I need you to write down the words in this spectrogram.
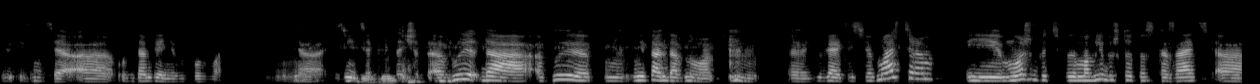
извините, э, уведомление выплыло. Э, извините, значит, вы, да, вы не так давно э, являетесь веб-мастером, и, может быть, вы могли бы что-то сказать э,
